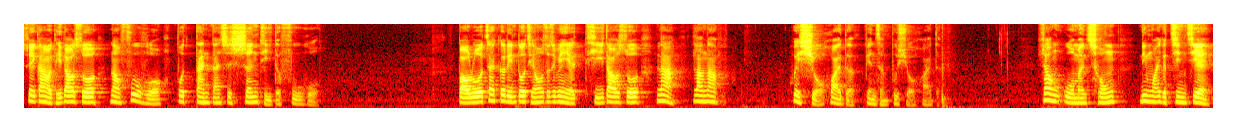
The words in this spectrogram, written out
所以刚好提到说，那复活不单单是身体的复活。保罗在哥林多前后书这边也提到说，那让那会朽坏的变成不朽坏的，让我们从另外一个境界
